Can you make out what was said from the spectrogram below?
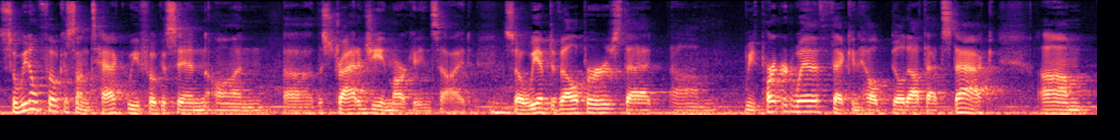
So we don't focus on tech. We focus in on uh, the strategy and marketing side. Mm-hmm. So we have developers that um, we've partnered with that can help build out that stack. Um,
